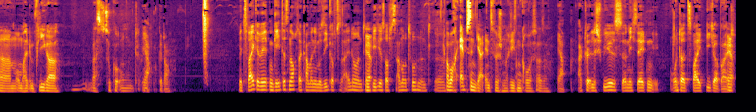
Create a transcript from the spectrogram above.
ähm, um halt im Flieger was zu gucken. Und, Ja, genau. Mit zwei Geräten geht es noch, da kann man die Musik auf das eine und die Ja. Videos auf das andere tun. Und äh, Aber auch Apps sind ja inzwischen riesengroß. Also ja, aktuelles Spiel ist ja nicht selten unter zwei Gigabyte.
